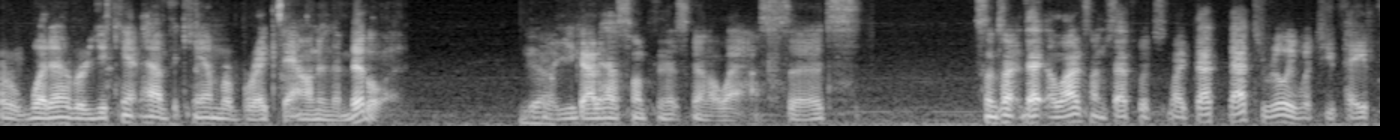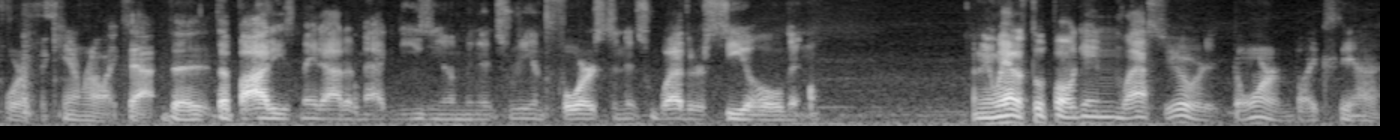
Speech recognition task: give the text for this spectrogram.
or whatever, you can't have the camera break down in the middle of it. You, Yeah. know, you got to have something that's gonna last. So it's sometimes that a lot of times that's what like that that's really what you pay for with a camera like that. The the body's made out of magnesium and it's reinforced and it's weather sealed and I mean we had a football game last year where it stormed like you know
